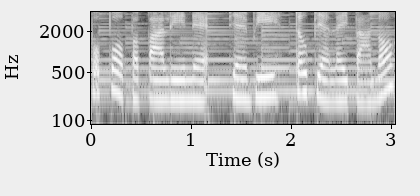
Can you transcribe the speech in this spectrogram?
ပေါ့ပေါ့ပပလေးနဲ့ပြန်ပြီးတုတ်ပြန်လိုက်ပါနော်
